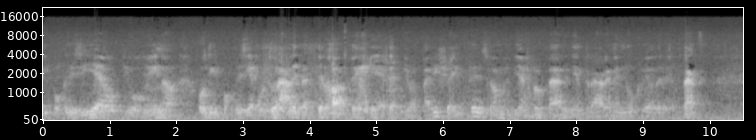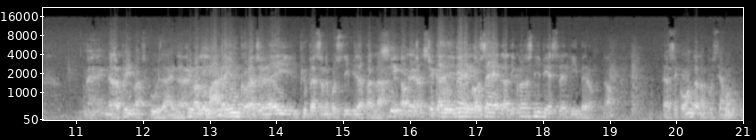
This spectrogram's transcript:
ipocrisia o più o meno, o di ipocrisia culturale tante volte che è più appariscente, insomma, di affrontare, di entrare nel nucleo delle sostanze. Eh, nella prima, scusa, nella prima domanda io incoraggerei il più persone possibile a parlare, sì, no? cioè, cercare di dire cos'è, la, di cosa significa essere libero. No? Nella seconda non possiamo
